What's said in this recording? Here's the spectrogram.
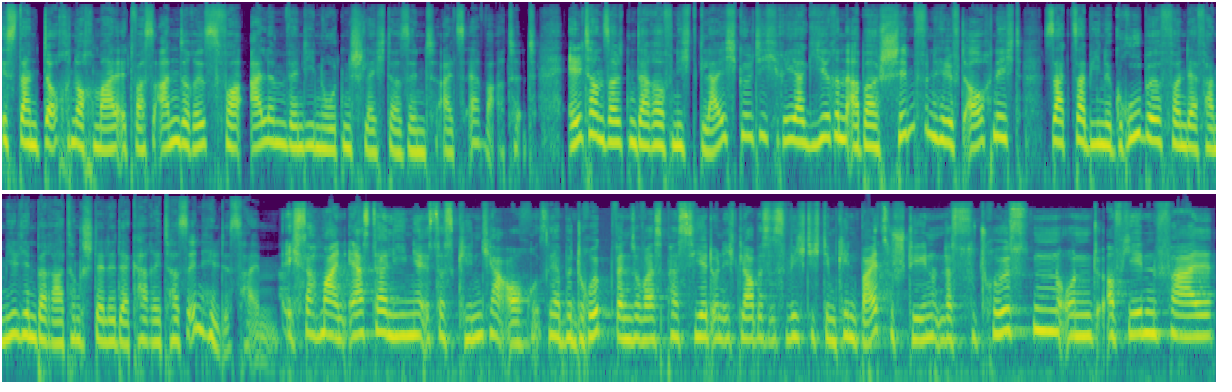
ist dann doch noch mal etwas anderes, vor allem wenn die Noten schlechter sind als erwartet. Eltern sollten darauf nicht gleichgültig reagieren, aber schimpfen hilft auch nicht, sagt Sabine Grube von der Familienberatungsstelle der Caritas in Hildesheim. Ich sag mal, in erster Linie ist das Kind ja auch sehr bedrückt, wenn sowas passiert und ich glaube, es ist wichtig, dem Kind beizustehen und das zu trösten und auf jeden Fall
